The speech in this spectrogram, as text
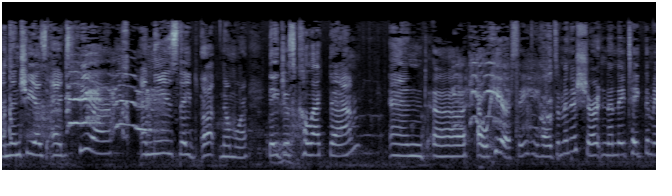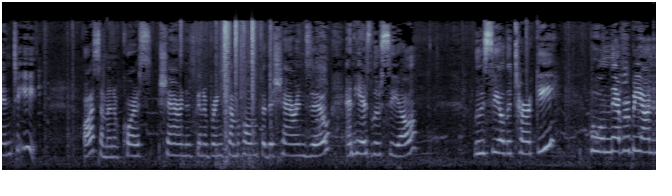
And then she has eggs here. And these, they, oh, no more. They just collect them. And, uh, oh, here, see, he holds them in his shirt. And then they take them in to eat. Awesome. And, of course, Sharyn is going to bring some home for the Sharyn Zoo. And here's Lucille. Lucille the turkey, who will never be on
